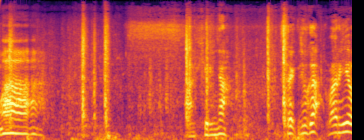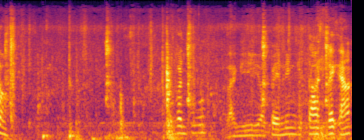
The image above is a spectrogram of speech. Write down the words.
Wah, akhirnya strike juga Mario. Lagi opening kita strike ya.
